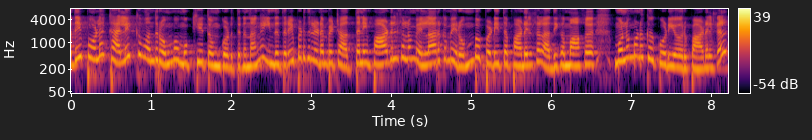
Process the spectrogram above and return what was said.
அதே போல கலைக்கு வந்து ரொம்ப முக்கியத்துவம் கொடுத்திருந்தாங்க. இந்த திரைப்படத்தில் இடம்பெற்ற அத்தனை பாடல்களும் எல்லாருக்குமே ரொம்ப பிடித்த பாடல்கள். அதிகமாக முணுமுணுக்கக்கூடிய ஒரு பாடல்கள்.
